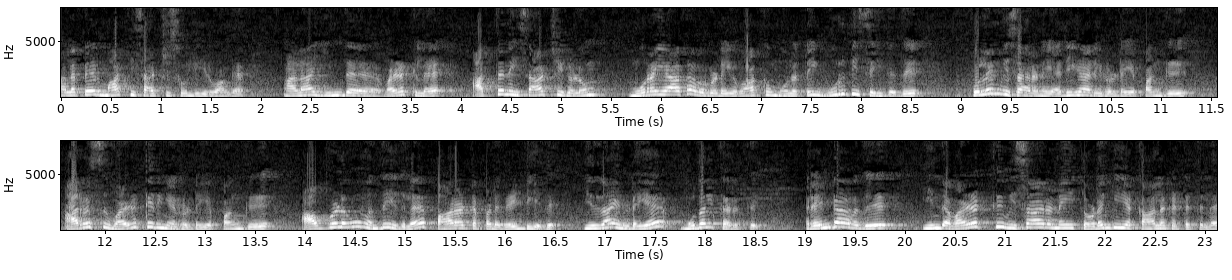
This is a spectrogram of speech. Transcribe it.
பல பேர் மாற்றி சாட்சி சொல்லிடுவாங்க. ஆனா இந்த வழக்குல அத்தனை சாட்சிகளும் முறையாக அவர்களுடைய வாக்குமூலத்தை உறுதி செய்தது புலன் விசாரணை அதிகாரிகளுடைய பங்கு அரசு வழக்கறிஞர்களுடைய பங்கு அவ்வளவும் வந்து இதுல பாராட்டப்பட வேண்டியது. இதுதான் என்னுடைய முதல் கருத்து. ரெண்டாவது இந்த வழக்கு விசாரணை தொடங்கிய காலகட்டத்தில்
